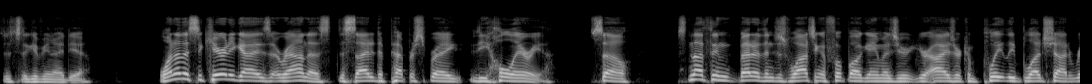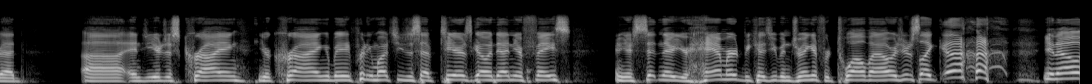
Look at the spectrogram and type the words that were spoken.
just to give you an idea. One of the security guys around us decided to pepper spray the whole area. So it's nothing better than just watching a football game as your your eyes are completely bloodshot red. Uh, and you're just crying. You're crying. Pretty much, you just have tears going down your face, and you're sitting there. You're hammered because you've been drinking for 12 hours. You're just like, ah, you know,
